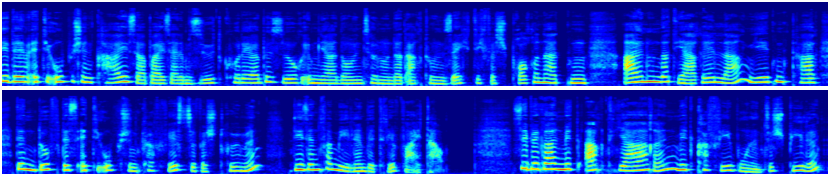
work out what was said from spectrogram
die dem äthiopischen Kaiser bei seinem Südkorea-Besuch im Jahr 1968 versprochen hatten, 100 Jahre lang jeden Tag den Duft des äthiopischen Kaffees zu verströmen, diesen Familienbetrieb weiter. Sie begann mit acht Jahren mit Kaffeebohnen zu spielen,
